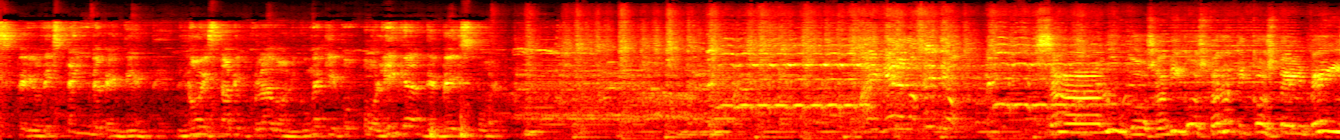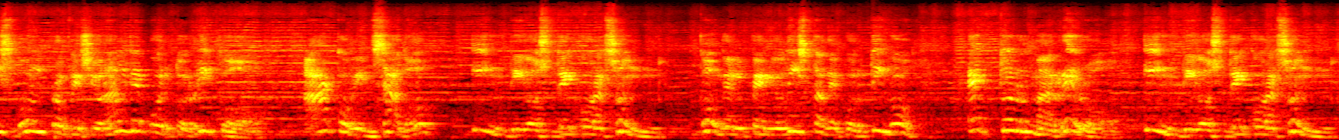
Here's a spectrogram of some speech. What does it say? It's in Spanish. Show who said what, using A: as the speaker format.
A: Es periodista independiente. No está vinculado a ningún equipo o liga de béisbol.
B: ¡Ahí vienen los indios!
C: Saludos amigos fanáticos del béisbol profesional de Puerto Rico. Ha comenzado Indios de Corazón con el periodista deportivo Héctor Marrero. Indios de Corazón.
